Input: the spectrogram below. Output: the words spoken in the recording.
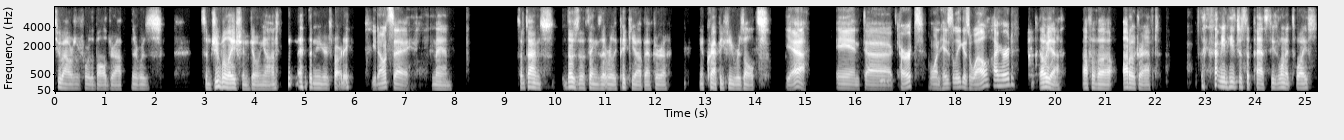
two hours before the ball dropped, there was some jubilation going on at the New Year's party. You don't say. Man, sometimes those are the things that really pick you up after a you know, crappy few results. Yeah. And uh Kurt won his league as well, I heard. Oh yeah, off of a auto draft. I mean, he's just a pest. He's won it twice.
